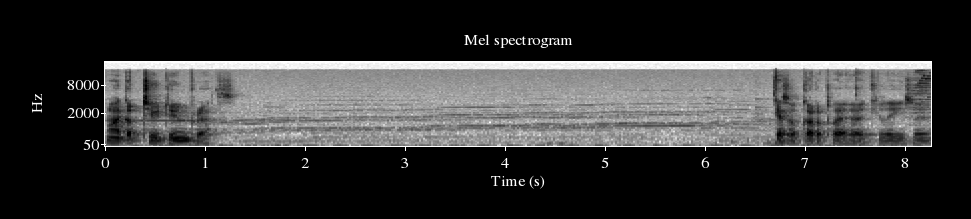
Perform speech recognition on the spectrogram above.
Well, I got two Doom Breaths. Guess I've got to play Hercules here.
